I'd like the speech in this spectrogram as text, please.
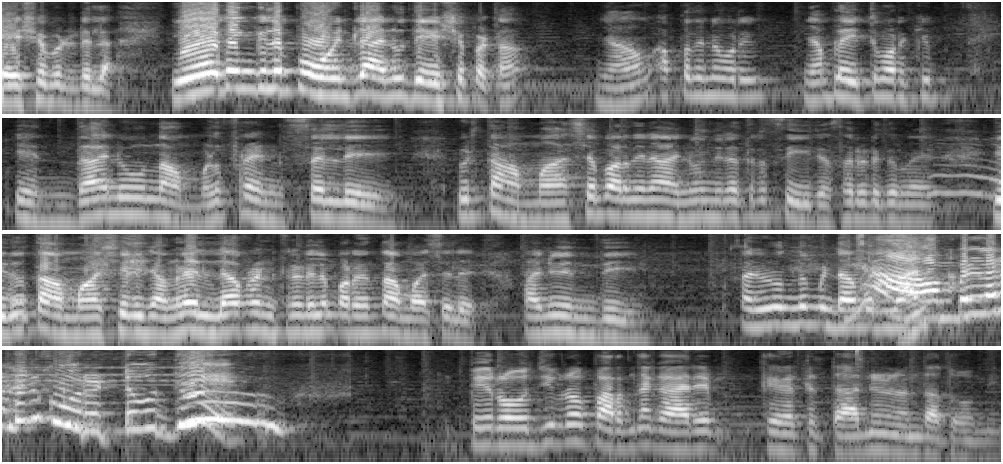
ദേഷ്യപ്പെട്ടിട്ടില്ല. ഏതെങ്കിലും പോയിന്റിൽ അനു ദേഷ്യപ്പെട്ട ഞാൻ അപ്പം തന്നെ പറയും ഞാൻ പ്ലേറ്റ് മറിക്കും. എന്താനു നമ്മൾ ഫ്രണ്ട്സ് അല്ലേ? ഒരു തമാശ പറഞ്ഞാൽ അനു എന്തിനാ അത്ര സീരിയസ് ആയിട്ട് എടുക്കുന്നത്? ഇത് തമാശയിൽ ഞങ്ങൾ എല്ലാ ഫ്രണ്ട്സിനിടയിലും പറയുന്ന തമാശയല്ലേ? അനു എന്ത് ചെയ്യും? അനുവിനൊന്നും മിണ്ടാൻ ഇപ്പൊ ഈ റോജി ബ്രോ പറഞ്ഞ കാര്യം കേട്ടിട്ട് അനുവിന് എന്താ തോന്നി?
